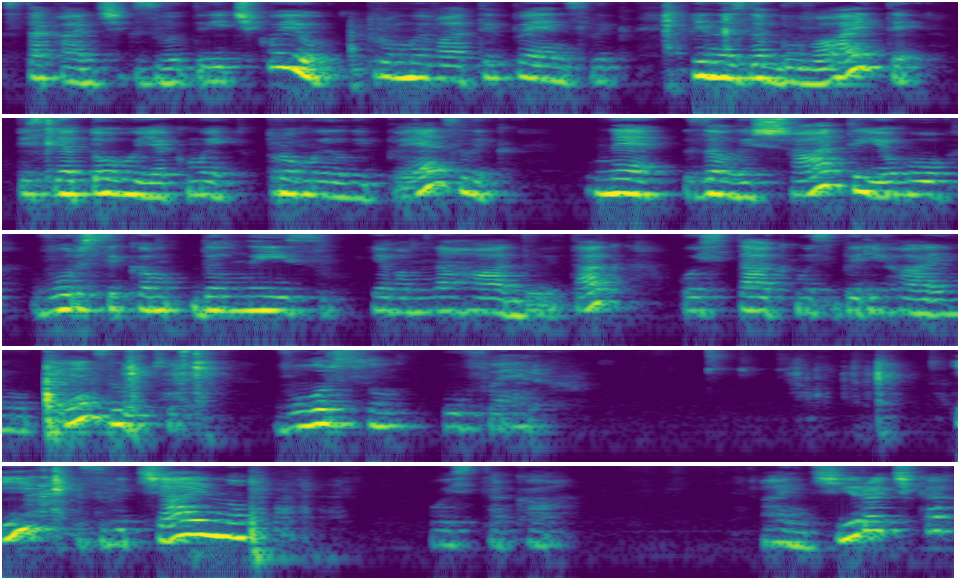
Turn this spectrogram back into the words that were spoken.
стаканчик з водичкою, промивати пензлик. І не забувайте, після того, як ми промили пензлик, не залишати його ворсиком донизу. Я вам нагадую, так? Ось так ми зберігаємо пензлики ворсом уверх. І, звичайно, ось така ганчірочка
